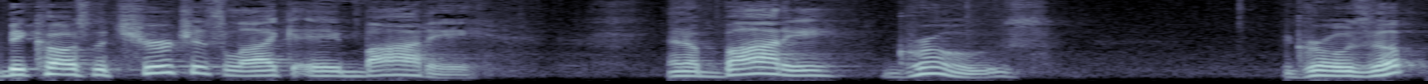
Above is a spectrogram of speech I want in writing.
Because the church is like a body. And a body grows. It grows up,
